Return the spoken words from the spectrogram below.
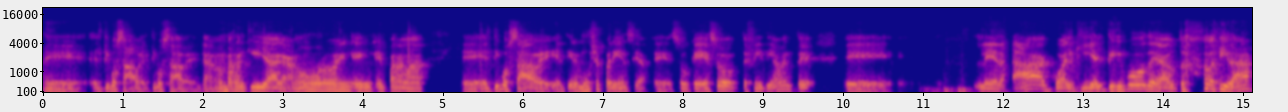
eh, el tipo sabe, el tipo sabe. Ganó en Barranquilla, ganó oro en, en, en Panamá. El tipo sabe, y él tiene mucha experiencia. Eh, que eso definitivamente le da cualquier tipo de autoridad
